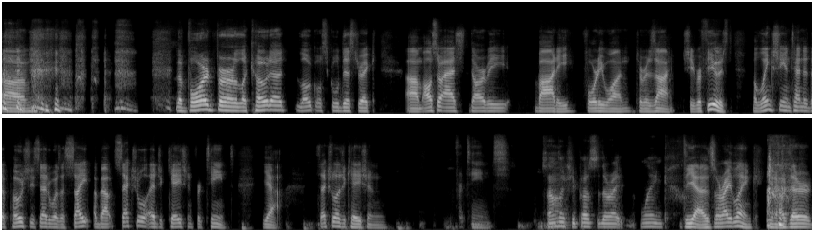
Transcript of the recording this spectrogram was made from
Um, the board for Lakota local school district um, also asked Darbi Boddy 41 to resign. She refused. The link she intended to post, she said, was a site about sexual education for teens. Yeah, sexual education for teens. Sounds like Um, she posted the right link. Yeah, it's the right link. You know, they're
